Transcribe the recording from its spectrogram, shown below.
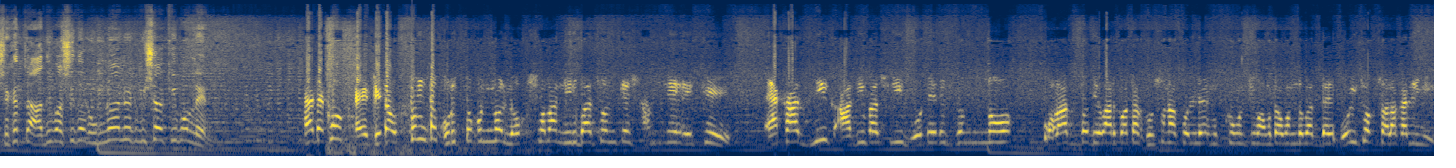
সেক্ষেত্রে আদিবাসীদের উন্নয়নের বিষয়ে কি বললেন? হ্যাঁ দেখো যেটা অত্যন্ত গুরুত্বপূর্ণ, লোকসভা নির্বাচনকে সামনে রেখে একাধিক আদিবাসী ভোটের জন্য বরাদ্দ দেওয়ার কথা ঘোষণা করলেন মুখ্যমন্ত্রী মমতা বন্দ্যোপাধ্যায়। বৈঠক চলাকালীনই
